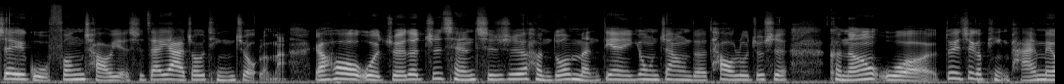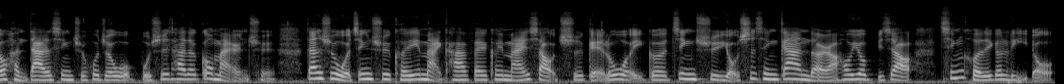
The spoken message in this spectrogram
这一股风潮也是在亚洲挺久了嘛，然后我觉得之前其实很多门店用这样的套路，就是可能我对这个品牌没有很大的兴趣，或者我不是它的购买人群，但是我进去可以买咖啡，可以买小吃，给了我一个进去有事情干的，然后又比较亲和的一个理由。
